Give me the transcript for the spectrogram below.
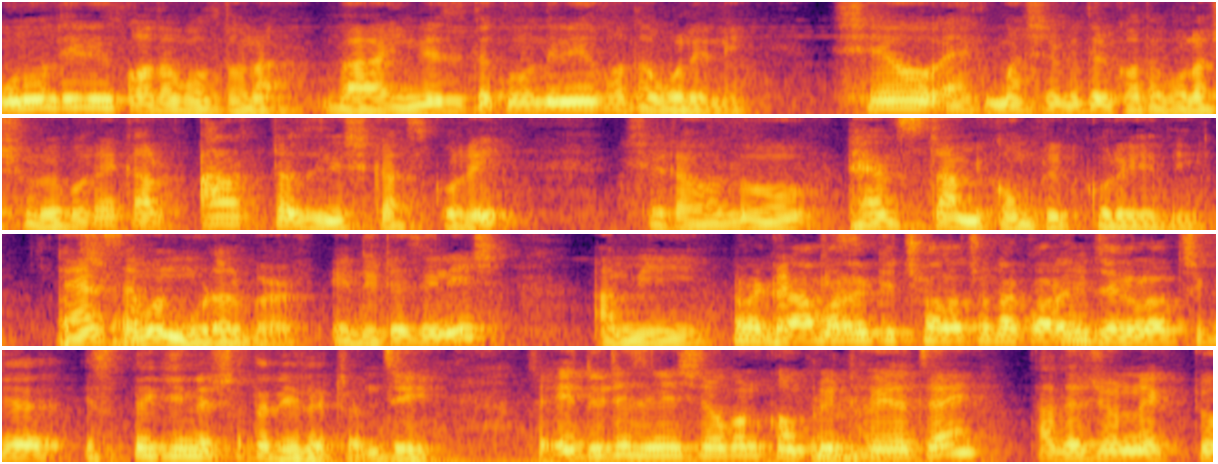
কোনোদিনই কথা বলতো না বা ইংরেজিতে কোনোদিনই কথা বলেনি সেও এক মাসের ভিতরে কথা বলা শুরু করে কারণ আরেকটা জিনিস কাজ করি সেটা হলো ড্যান্সটা আমি কমপ্লিট করিয়ে দিই। ড্যান্স এবং মুডাল বার্ভ এই দুইটা জিনিস আমি গ্রামারের কিছু আলোচনা করেন যেগুলো হচ্ছে গিয়ে স্পিকিং এর সাথে রিলেটেড জি। তো এই দুইটা জিনিস যখন কমপ্লিট হয়ে যায় তাদের জন্য একটু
